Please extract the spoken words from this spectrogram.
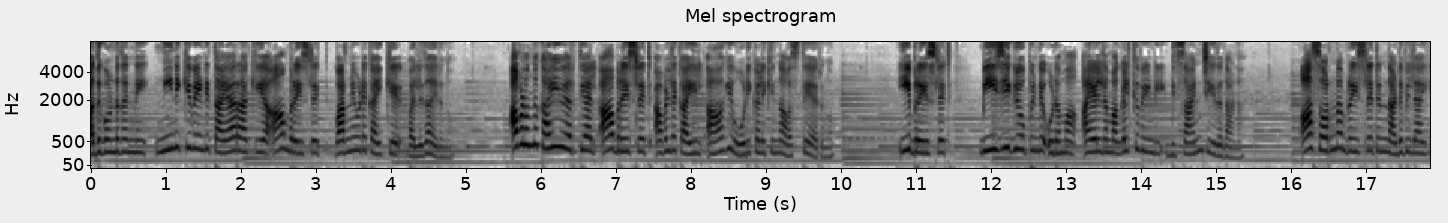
അതുകൊണ്ട് തന്നെ നീനയ്ക്ക് വേണ്ടി തയ്യാറാക്കിയ ആ ബ്രേസ്ലെറ്റ് വർണയുടെ കൈക്ക് വലുതായിരുന്നു. അവളൊന്ന് കൈ ഉയർത്തിയാൽ ആ ബ്രേസ്ലെറ്റ് അവളുടെ കയ്യിൽ ആകെ ഓടിക്കളിക്കുന്ന അവസ്ഥയായിരുന്നു. ഈ ബ്രേസ്ലെറ്റ് ബി ജി ഗ്രൂപ്പിന്റെ ഉടമ അയാളുടെ മകൾക്ക് വേണ്ടി ഡിസൈൻ ചെയ്തതാണ്. ആ സ്വർണ ബ്രേസ്ലെറ്റിന് നടുവിലായി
